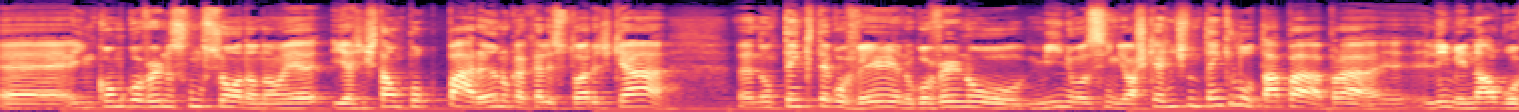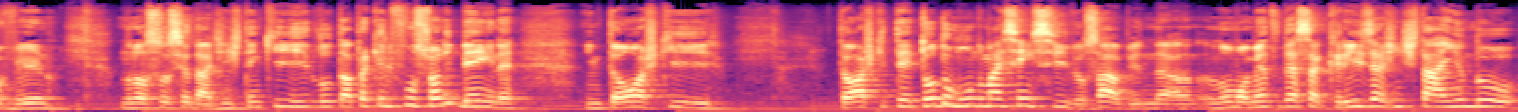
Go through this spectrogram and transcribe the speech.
é, em como governos funcionam, não é? E a gente está um pouco parando com aquela história de que ah, é, não tem que ter governo, governo mínimo, assim. Eu acho que a gente não tem que lutar para eliminar o governo na nossa sociedade. A gente tem que lutar para que ele funcione bem, né? Então acho que então acho que tem todo mundo mais sensível, sabe? No momento dessa crise a gente está indo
